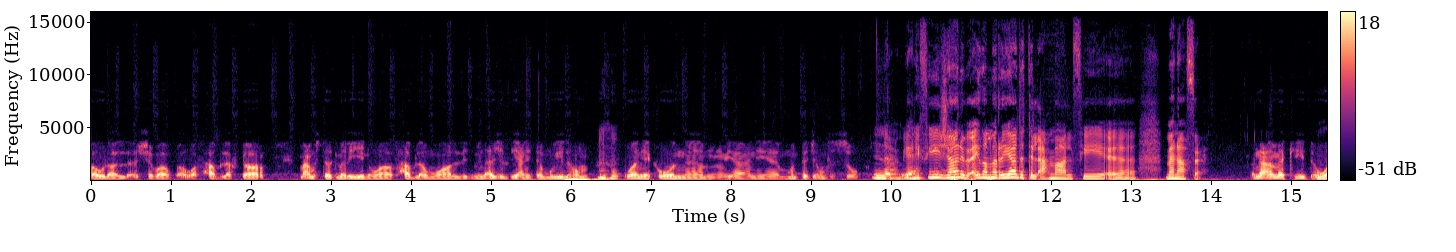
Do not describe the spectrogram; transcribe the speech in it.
هؤلاء الشباب أو أصحاب الأفكار مع مستثمرين وأصحاب الأموال من أجل يعني تمويلهم وأن يكون يعني منتجهم في السوق. نعم يعني في جانب أيضا من ريادة الأعمال في آه، منافع. نعم أكيد هو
